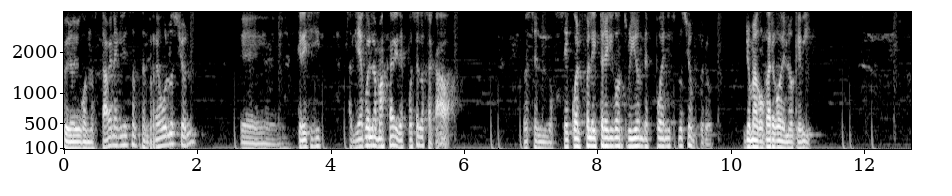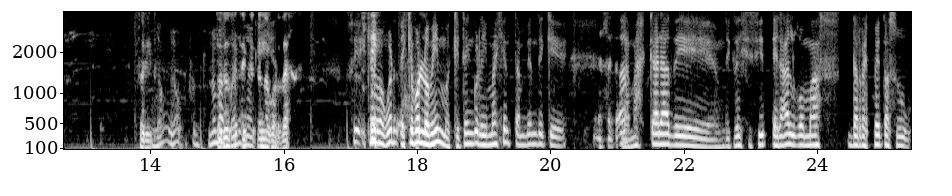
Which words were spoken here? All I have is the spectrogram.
pero cuando estaba en aquel instante en Revolución, eh, Crazy salía con la máscara y después se la sacaba. Entonces no sé cuál fue la historia que construyeron después en Explosión, pero yo me hago cargo de lo que vi. Torito. No, no, no me se acuerdo. está acordar. Sí, es que no me acuerdo. Es que por lo mismo, es que tengo la imagen también de que Se la sacaba. la máscara de, de Crazy Sid era algo más de respeto a su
